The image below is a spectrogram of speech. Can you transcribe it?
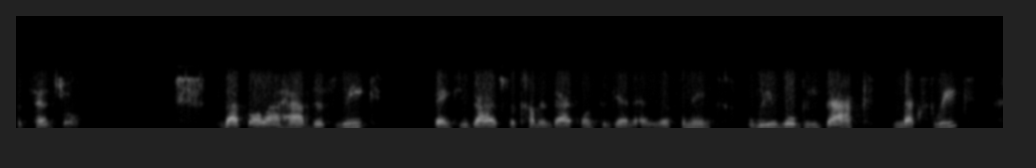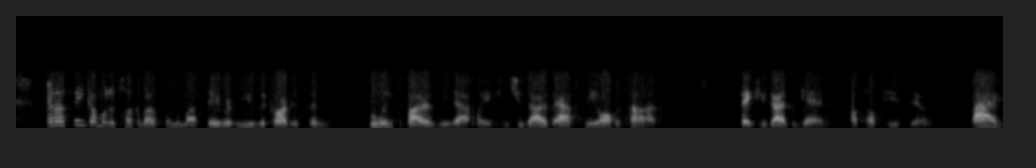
potential. That's all I have this week. Thank you guys for coming back once again and listening. We will be back next week. And I think I'm going to talk about some of my favorite music artists and who inspires me that way, since you guys ask me all the time. Thank you guys again. I'll talk to you soon. Bye.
